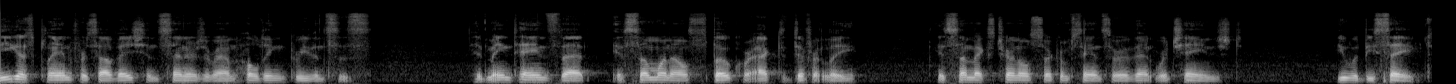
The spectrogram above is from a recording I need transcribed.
The ego's plan for salvation centers around holding grievances. It maintains that if someone else spoke or acted differently, if some external circumstance or event were changed, you would be saved.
